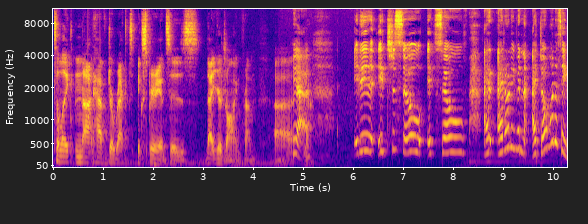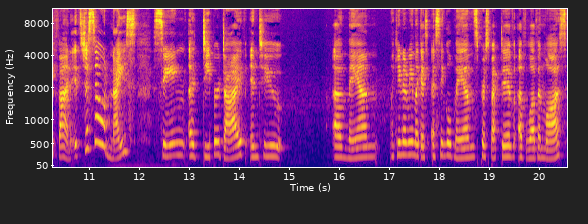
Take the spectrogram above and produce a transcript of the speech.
to like not have direct experiences that you're drawing from. Uh, yeah. yeah. It is. It's just so. It's so. I, I don't even. I don't want to say fun. It's just so nice seeing a deeper dive into a man like you know what I mean? Like a, a single man's perspective of love and loss.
